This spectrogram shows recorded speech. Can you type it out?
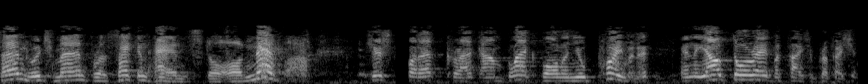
sandwich man for a second-hand store. Never! Just for that crack, I'm blackballing you permanent in the outdoor advertising profession.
